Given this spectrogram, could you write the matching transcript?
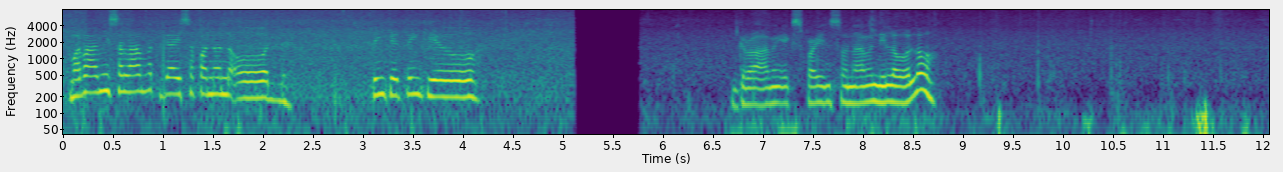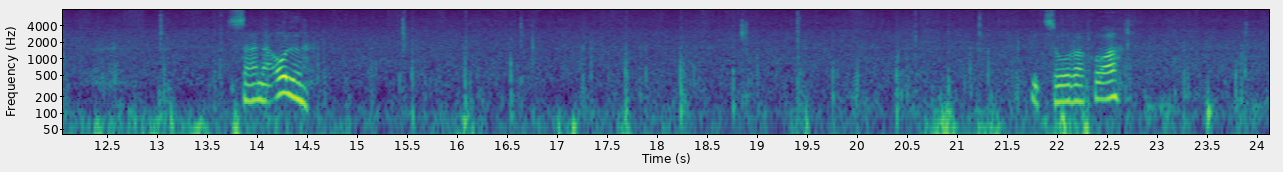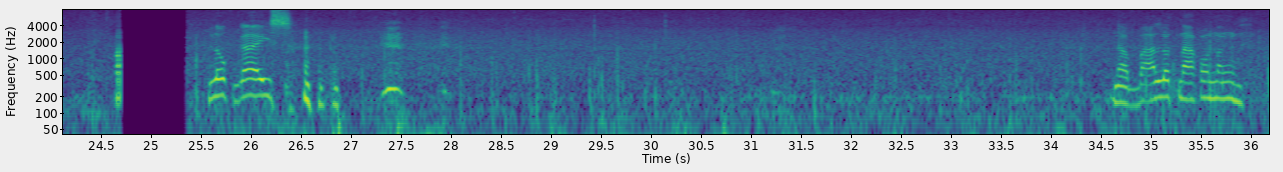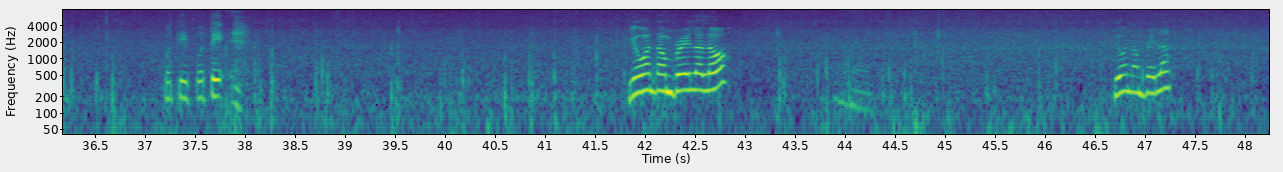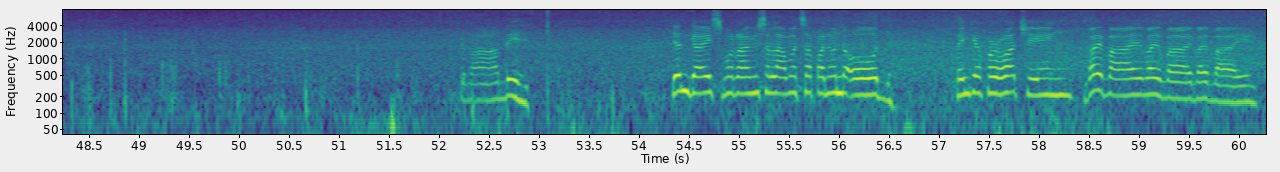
Maraming salamat guys sa panonood. Thank you, thank you. Graming experience namin ni Lolo. Sana all. Itsura ko ah. Look guys. Nabalot na ako ng puti-puti. You want umbrella, Lo? You want umbrella? Grabe. Yan guys, maraming salamat sa panonood. Thank you for watching. Bye bye, bye bye, bye bye.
